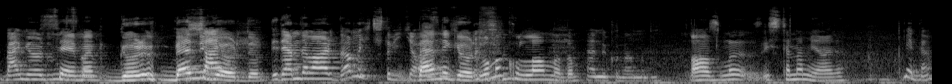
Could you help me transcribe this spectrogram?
Ben gördüm Sevmem. misvak. Gör ben de Şay- gördüm. Dedem de vardı ama hiç tabii ki Ben de gördüm ama kullanmadım. Ben de kullanmadım. Ağzımı istemem yani. Neden?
